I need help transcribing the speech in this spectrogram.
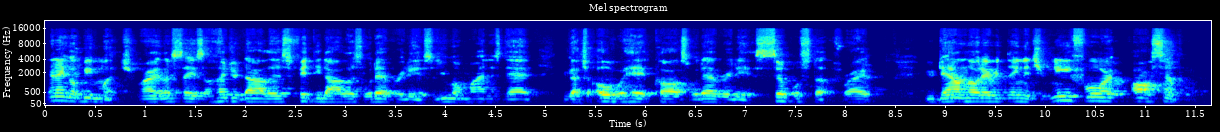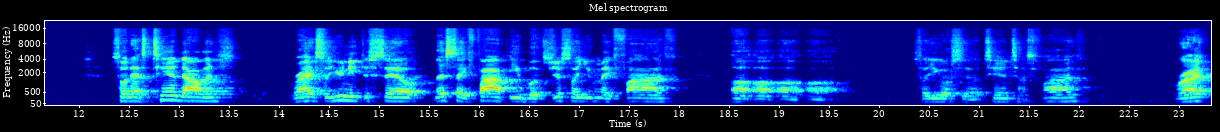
It ain't gonna be much, right? Let's say it's a hundred dollars, fifty dollars, whatever it is. So you're gonna minus that. You got your overhead costs, whatever it is. Simple stuff, right? You download everything that you need for it, all simple. So that's ten dollars, right? So you need to sell, let's say five ebooks, just so you make five. Uh, uh, uh, uh. So you gonna sell ten times five, right?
